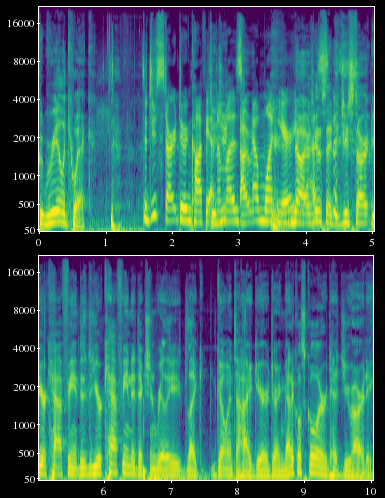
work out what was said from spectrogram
really quick? Did you start doing coffee Did you- enemas I- um, one year? No, I was going to say, did you start your caffeine? Did your caffeine addiction really like go into high gear during medical school, or had you already?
